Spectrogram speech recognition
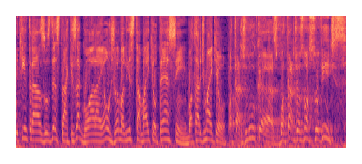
E quem traz os destaques agora é o jornalista Michael Tessin. Boa tarde, Michael. Boa tarde, Lucas. Boa tarde aos nossos ouvintes.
